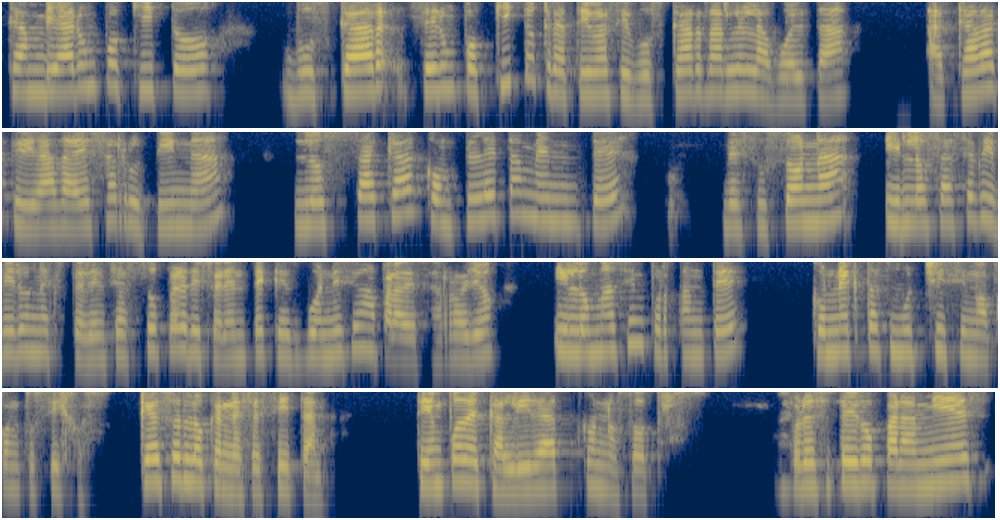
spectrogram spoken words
cambiar un poquito, buscar ser un poquito creativas y buscar darle la vuelta a cada actividad, a esa rutina, los saca completamente de su zona y los hace vivir una experiencia súper diferente que es buenísima para desarrollo y lo más importante, conectas muchísimo con tus hijos, que eso es lo que necesitan, tiempo de calidad con nosotros. Por eso te digo, para mí es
